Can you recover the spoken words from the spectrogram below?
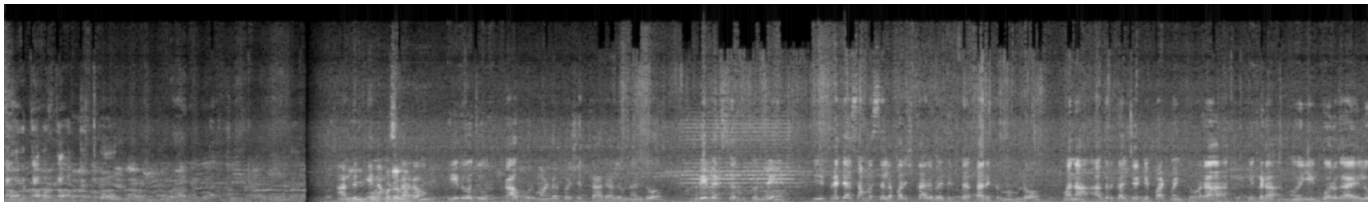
కవర్ కవర్ కవర్ తెచ్చుకో అందరికీ నమస్కారం. ఈరోజు రాపూర్ మండల పరిషత్ కార్యాలయం నందు గ్రీవెన్స్ జరుగుతుంది. ఈ ప్రజా సమస్యల పరిష్కార వేదిక కార్యక్రమంలో మన అగ్రికల్చర్ డిపార్ట్మెంట్ ద్వారా ఇక్కడ ఈ కూరగాయలు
